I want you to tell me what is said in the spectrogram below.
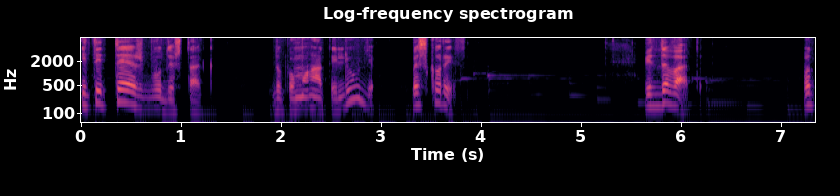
і ти теж будеш так допомагати людям безкорисно, віддавати. От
